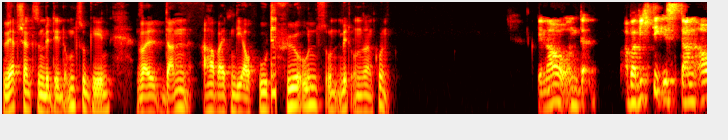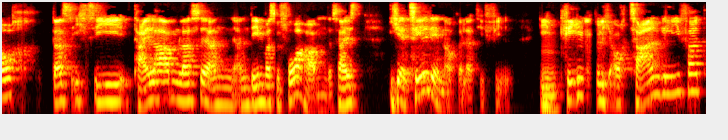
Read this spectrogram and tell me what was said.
wertschätzend mit denen umzugehen, weil dann arbeiten die auch gut für uns und mit unseren Kunden. Genau, und aber wichtig ist dann auch, dass ich sie teilhaben lasse an, an dem, was wir vorhaben. Das heißt, ich erzähle denen auch relativ viel. Die mhm. kriegen natürlich auch Zahlen geliefert,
